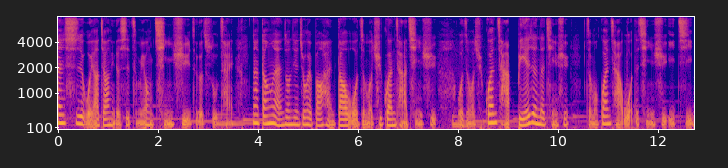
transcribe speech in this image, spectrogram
但是我要教你的是怎么用情绪这个素材，那当然中间就会包含到我怎么去观察情绪，我怎么去观察别人的情绪，怎么观察我的情绪，以及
